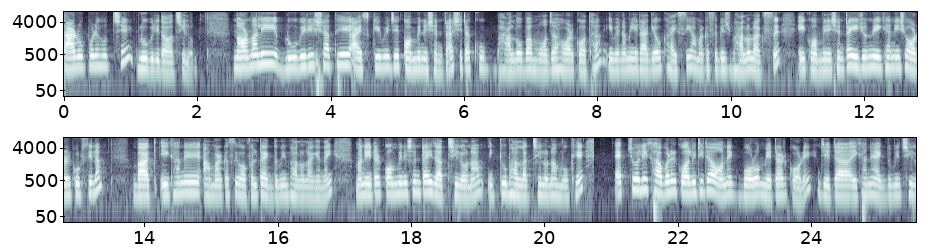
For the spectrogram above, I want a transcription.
তার উপরে হচ্ছে ব্লুবেরি দেওয়া ছিল। নর্মালি ব্লুবেরির সাথে আইসক্রিমের যে কম্বিনেশনটা সেটা খুব ভালো বা মজা হওয়ার কথা। ইভেন আমি এর আগেও খাইছি, আমার কাছে বেশ ভালো লাগছে এই কম্বিনেশনটা এই জন্য এখানে এসে অর্ডার করছিলাম। বাট এখানে আমার কাছে ওয়াফেলটা একদমই ভালো লাগে নাই। মানে এটার কম্বিনেশনটাই যাচ্ছিল না, একটু ভালো লাগছিল না মুখে। অ্যাকচুয়ালি খাবারের কোয়ালিটিটা অনেক বড় মেটার করে, যেটা এখানে একদমই ছিল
